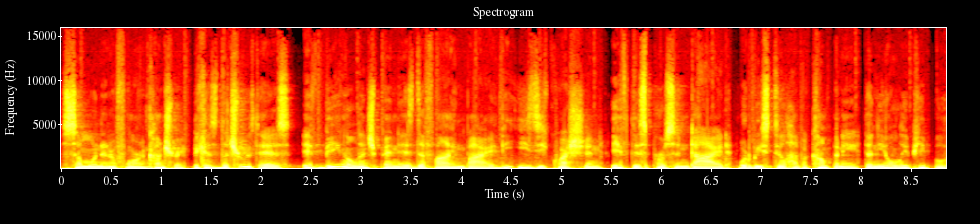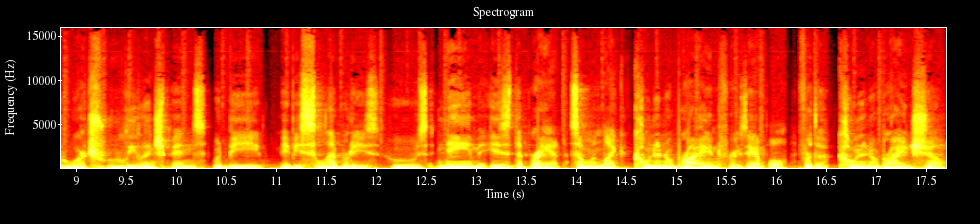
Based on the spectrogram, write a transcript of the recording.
someone in a foreign country. Because the truth is, if being a linchpin is defined by the easy question, if this person died, would we still have a company? Then the only people who are truly linchpins would be maybe celebrities whose name is the brand. Someone like Conan O'Brien, for example, for the Conan O'Brien show.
